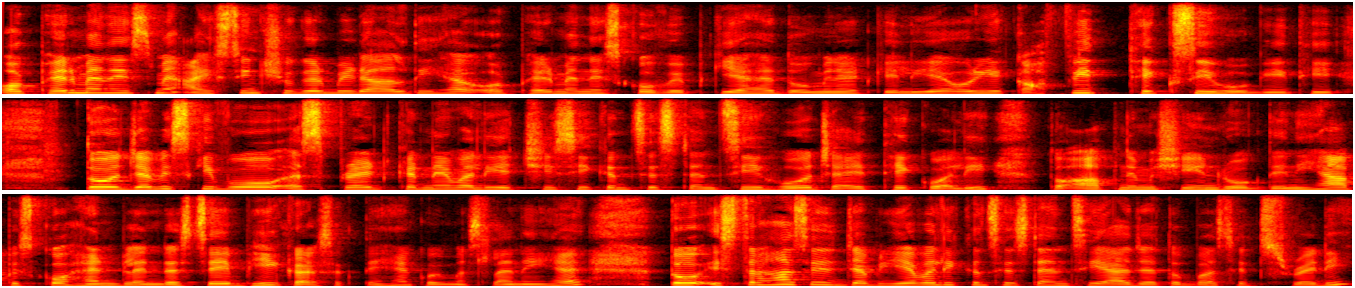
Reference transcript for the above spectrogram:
और फिर मैंने इसमें आइसिंग शुगर भी डाल दी है और फिर मैंने इसको विप किया है दो मिनट के लिए और ये काफ़ी थिक सी हो गई थी। तो जब इसकी वो स्प्रेड करने वाली अच्छी सी कंसिस्टेंसी हो जाए थिक वाली तो आपने मशीन रोक देनी है। आप इसको हैंड ब्लेंडर से भी कर सकते हैं, कोई मसला नहीं है। तो इस तरह से जब ये वाली कंसिस्टेंसी आ जाए तो बस इट्स रेडी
